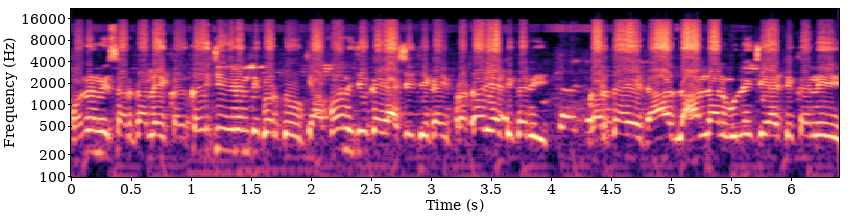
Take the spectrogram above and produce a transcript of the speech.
म्हणून मी सरकारला एक कळकळीची विनंती करतो की आपण जे काही असे जे काही प्रकार या ठिकाणी करतायत आज लहान लहान मुलींचे या ठिकाणी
